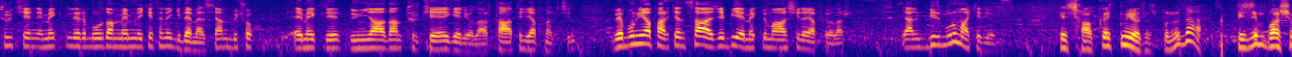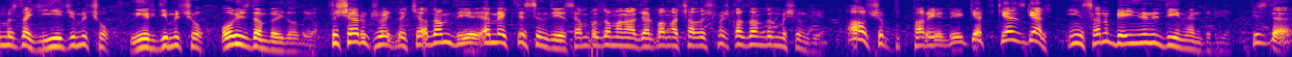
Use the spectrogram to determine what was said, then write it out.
Türkiye'nin emeklileri buradan memleketine gidemezken birçok emekli dünyadan Türkiye'ye geliyorlar tatil yapmak için ve bunu yaparken sadece bir emekli maaşıyla yapıyorlar. Yani biz bunu mu hak ediyoruz? Biz hak etmiyoruz bunu da. Bizim başımızda yiyici mi çok, vergi mi çok. O yüzden böyle oluyor. Dışarı köydeki adam diye emeklisin diye. Sen bu zaman acar bana çalışmış kazandırmışsın diye. Al şu parayı diye git gez gel. İnsanın beynini dinlendiriyor. Biz de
